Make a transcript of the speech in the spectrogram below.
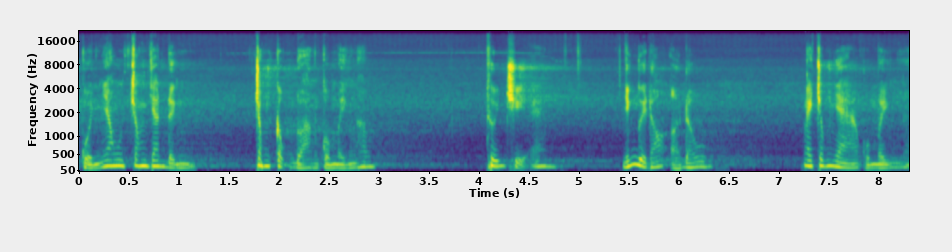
của nhau trong gia đình, trong cộng đoàn của mình không? Thưa anh chị em những người đó ở đâu? Ngay trong nhà của mình đó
